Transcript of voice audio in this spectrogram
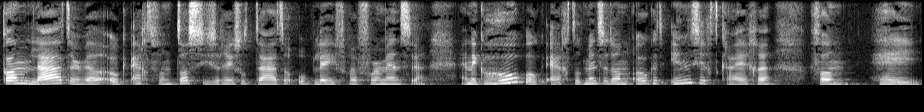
kan later wel ook echt fantastische resultaten opleveren voor mensen. En ik hoop ook echt dat mensen dan ook het inzicht krijgen van hey,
